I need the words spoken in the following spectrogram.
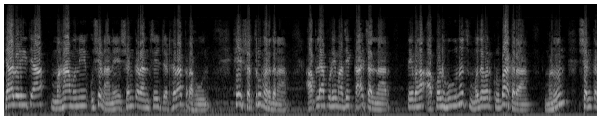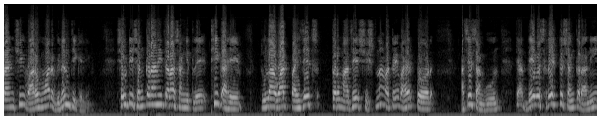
त्यावेळी त्या महामुनी उशनाने शंकरांचे जठरात राहून हे शत्रुमर्दना आपल्यापुढे माझे काय चालणार? तेव्हा आपण होऊनच मजवर कृपा करा. म्हणून शंकरांची वारंवार विनंती केली. शेवटी शंकरांनी त्याला सांगितले ठीक आहे तुला वाट पाहिजेच तर माझे शिष्णा वाटे बाहेर पड. असे सांगून त्या देवश्रेष्ठ शंकरांनी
